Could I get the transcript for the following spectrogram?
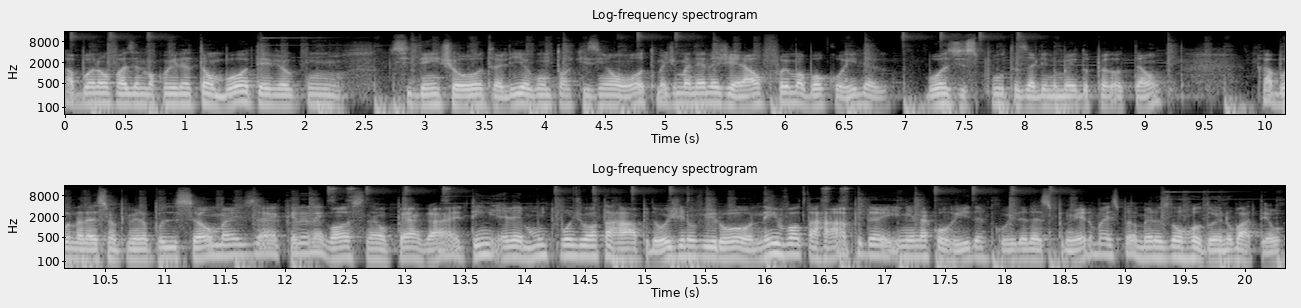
acabou não fazendo uma corrida tão boa, teve algum incidente ou outro ali, algum toquezinho ou outro, mas de maneira geral foi uma boa corrida, boas disputas ali no meio do pelotão. Acabou na 11 posição, mas é aquele negócio, né? O PH ele, tem, ele é muito bom de volta rápida. Hoje não virou nem volta rápida e nem na corrida. Corrida 11, mas pelo menos não rodou e não bateu.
